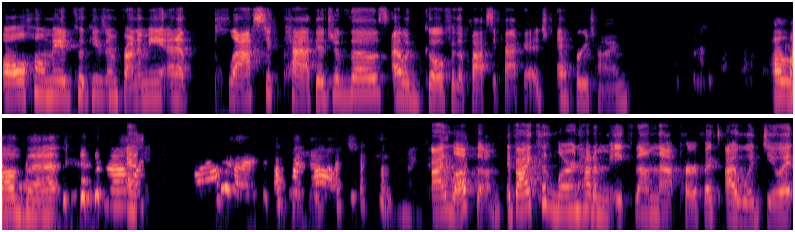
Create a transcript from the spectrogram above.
all homemade cookies in front of me and a plastic package of those, I would go for the plastic package every time. i love that. Natalie, okay. Oh my gosh. Oh my god. I love them. If I could learn how to make them that perfect, I would do it.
